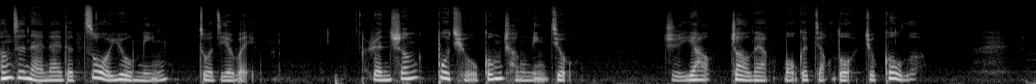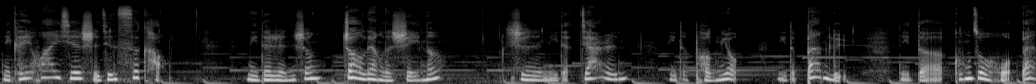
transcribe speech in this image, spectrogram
亨子奶奶的座右铭做结尾：人生不求功成名就。只要照亮某个角落就够了。你可以花一些时间思考，你的人生照亮了谁呢？是你的家人、你的朋友、你的伴侣、你的工作伙伴，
